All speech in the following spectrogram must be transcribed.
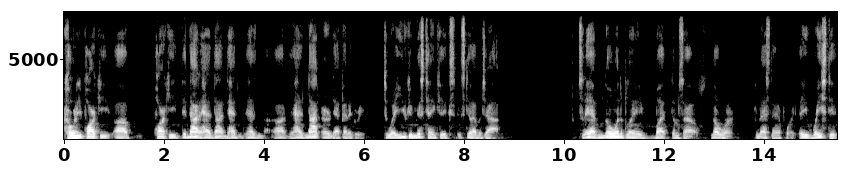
Cody Parkey, uh, Parkey did not had not had has uh, had not earned that pedigree to where you can miss ten kicks and still have a job. So they have no one to blame but themselves. No one from that standpoint. They wasted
